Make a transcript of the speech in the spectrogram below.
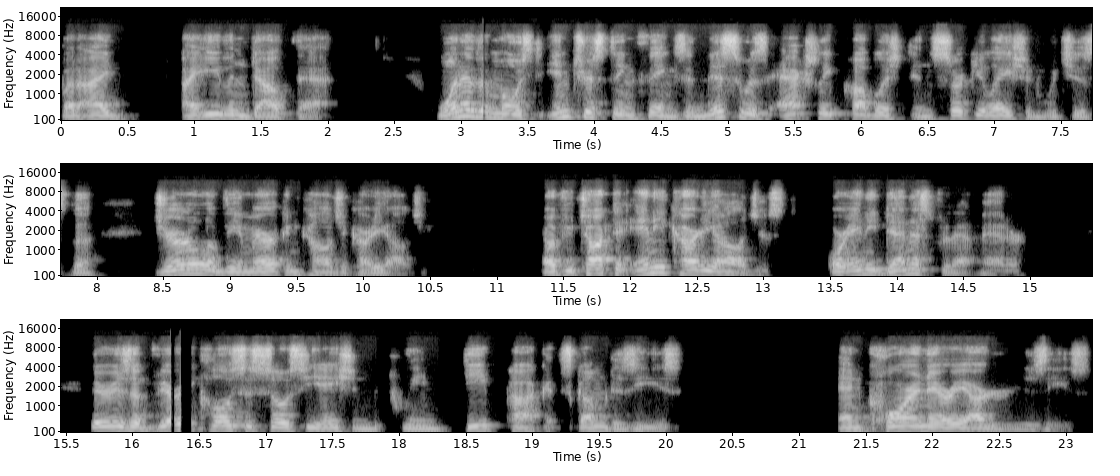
but I, I even doubt that. One of the most interesting things, and this was actually published in Circulation, which is the Journal of the American College of Cardiology. Now, if you talk to any cardiologist, or any dentist for that matter, there is a very close association between deep pocket scum disease and coronary artery disease,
